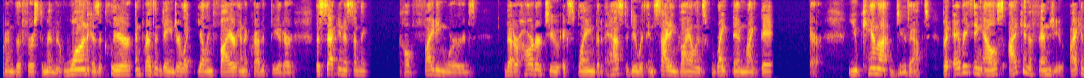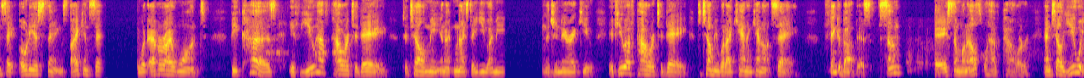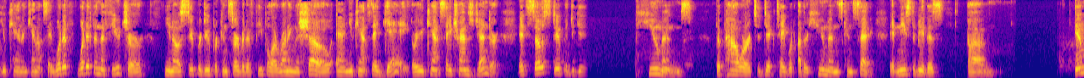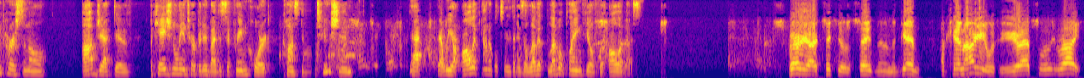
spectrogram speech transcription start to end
under the First Amendment. One is a clear and present danger, like yelling fire in a crowded theater. The second is something called fighting words that are harder to explain, but it has to do with inciting violence right then, right there. You cannot do that. But everything else, I can offend you. I can say odious things. I can say whatever I want. Because if you have power today to tell me, and when I say you, I mean the generic you, if you have power today to tell me what I can and cannot say, think about this. Someday someone else will have power and tell you what you can and cannot say. What if, what if in the future, you know, super duper conservative people are running the show and you can't say gay or you can't say transgender? It's so stupid to give humans the power to dictate what other humans can say. It needs to be this um, impersonal, objective, occasionally interpreted by the Supreme Court Constitution that, that we are all accountable to, that is a level, level playing field for all of us very articulate statement. And again, I can't argue with you. You're absolutely right.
